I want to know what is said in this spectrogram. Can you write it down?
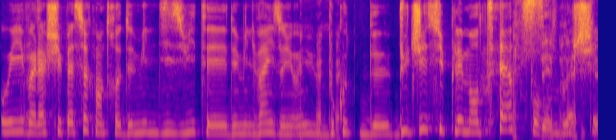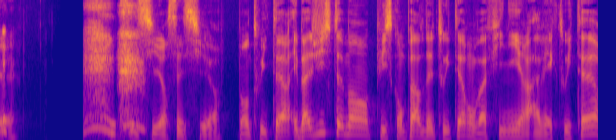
Oui, ouais, voilà, je suis pas sûr qu'entre 2018 et 2020, ils ont eu beaucoup de budget supplémentaire pour embaucher. C'est sûr, c'est sûr. Bon, Twitter. Et eh bien justement, puisqu'on parle de Twitter, on va finir avec Twitter.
